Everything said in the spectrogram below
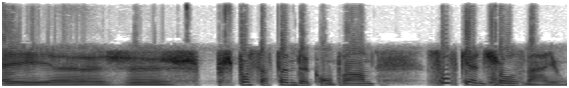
Et euh, je, je, je suis pas certaine de comprendre. Sauf qu'il y a une chose, Mario.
